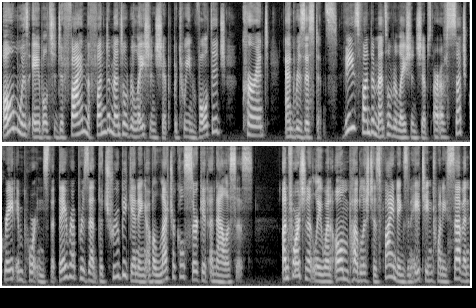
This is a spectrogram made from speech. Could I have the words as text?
Ohm was able to define the fundamental relationship between voltage, current, and resistance. These fundamental relationships are of such great importance that they represent the true beginning of electrical circuit analysis. Unfortunately, when Ohm published his findings in 1827,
